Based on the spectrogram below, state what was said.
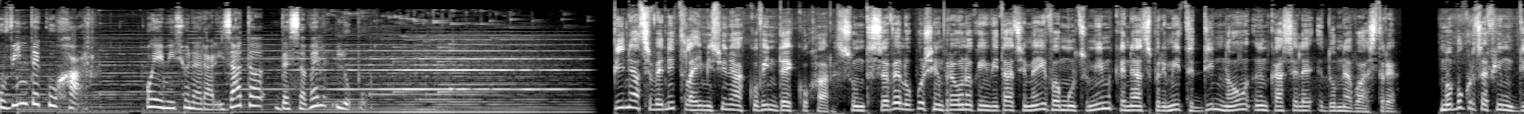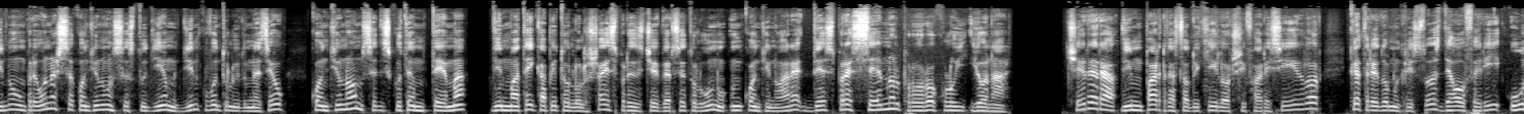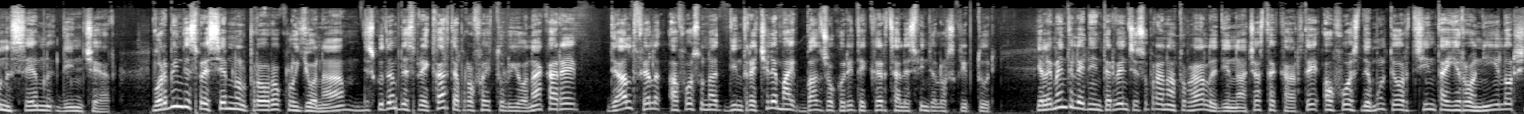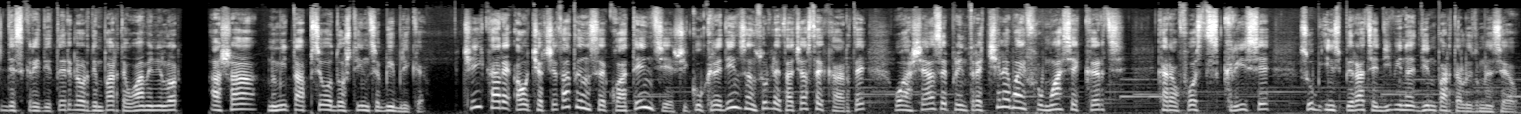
Cuvinte cu Har, o emisiune realizată de Săvel Lupu. Bine ați venit la emisiunea Cuvinte cu Har. Sunt Săvel Lupu și împreună cu invitații mei vă mulțumim că ne-ați primit din nou în casele dumneavoastră. Mă bucur să fim din nou împreună și să continuăm să studiem din Cuvântul lui Dumnezeu, continuăm să discutăm tema din Matei capitolul 16, versetul 1 în continuare despre semnul prorocului Iona cererea din partea saducheilor și fariseilor către Domnul Hristos de a oferi un semn din cer. Vorbind despre semnul prorocului Iona, discutăm despre cartea profetului Iona, care, de altfel, a fost una dintre cele mai batjocorite cărți ale Sfintelor Scripturi. Elementele de intervenție supranaturală din această carte au fost de multe ori ținta ironiilor și descreditărilor din partea oamenilor, așa numita pseudoștiință biblică. Cei care au cercetat însă cu atenție și cu credință în suflet această carte o așează printre cele mai frumoase cărți care au fost scrise sub inspirație divină din partea lui Dumnezeu.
